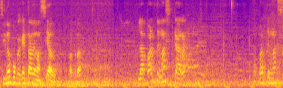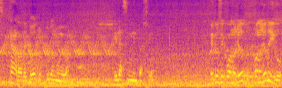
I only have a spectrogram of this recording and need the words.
sino porque aquel está demasiado atrás. La parte más cara la parte más cara de toda estructura nueva es la cimentación. Entonces, cuando yo, cuando yo digo,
